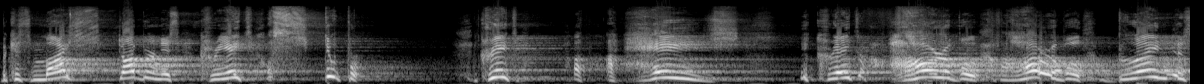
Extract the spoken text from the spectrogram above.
Because my stubbornness creates a stupor creates a, a haze It creates a horrible, horrible blindness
